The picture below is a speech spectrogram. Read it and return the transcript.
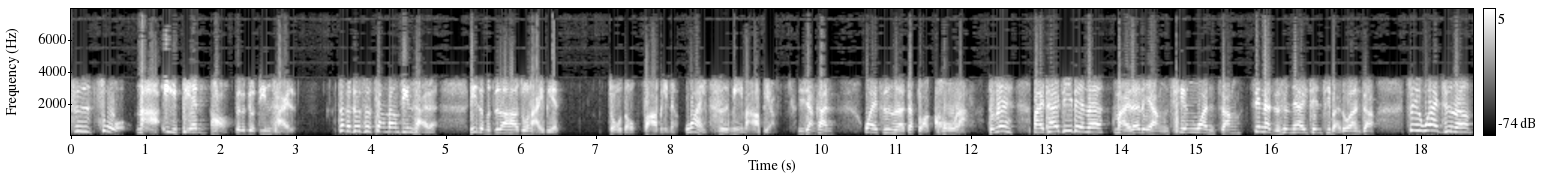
资做哪一边。好，这个就精彩了，这个就是相当精彩了。你怎么知道他做哪一边？周董发明了外资密码表，你想看，外资呢在短抠啦，对不对？买台积电呢买了两千万张，现在只剩下一千七百多万张，所以外资呢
